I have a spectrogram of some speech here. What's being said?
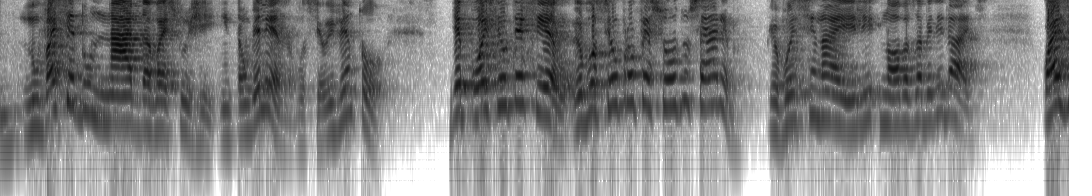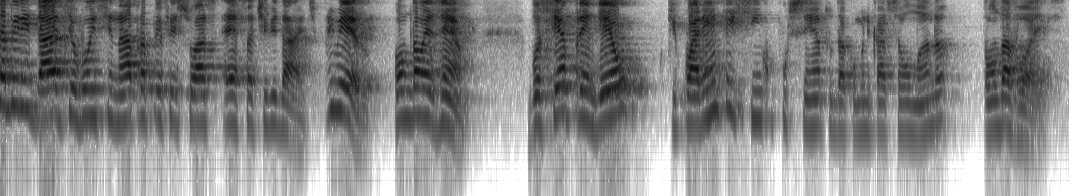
Não vai ser do nada vai surgir. Então, beleza, você é o inventor. Depois tem o terceiro. Eu vou ser o professor do cérebro. Eu vou ensinar ele novas habilidades. Quais habilidades eu vou ensinar para aperfeiçoar essa atividade? Primeiro, vamos dar um exemplo. Você aprendeu que 45% da comunicação humana tom da voz.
